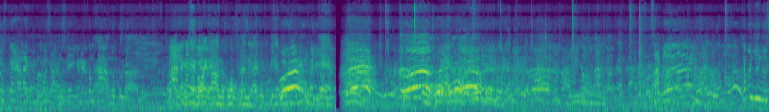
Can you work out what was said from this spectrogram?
ลูกแก้อะไรของมึงภาษาลูกนี้ยังไงก็ต้องข้ามลงดูดิว่าแล้วก็แค่ร้อยข้ามนะกลัวคนเนี่ยสัตว์เอ้ยถ้ามึงยืนอยู่เ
